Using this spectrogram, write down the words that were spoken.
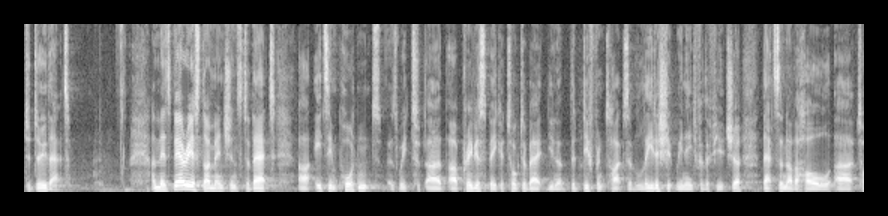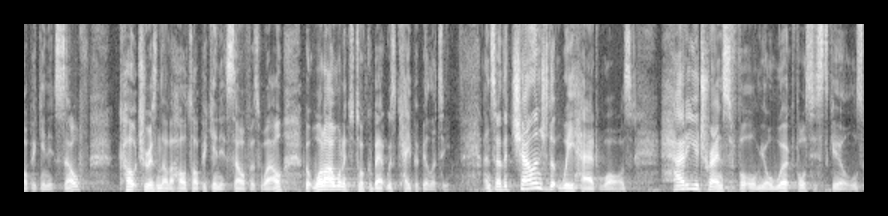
to do that. And there's various dimensions to that. Uh, it's important, as we uh, our previous speaker talked about, you know, the different types of leadership we need for the future. That's another whole uh, topic in itself. Culture is another whole topic in itself as well. But what I wanted to talk about was capability. And so the challenge that we had was, how do you transform your workforce's skills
